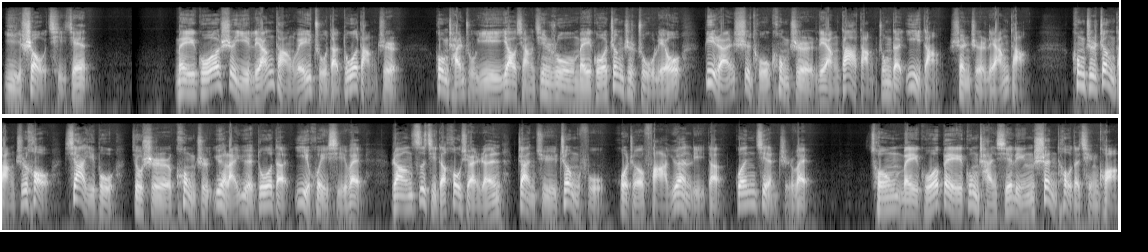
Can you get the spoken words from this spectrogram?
以受其间。美国是以两党为主的多党制，共产主义要想进入美国政治主流，必然试图控制两大党中的一党甚至两党。控制政党之后，下一步就是控制越来越多的议会席位，让自己的候选人占据政府或者法院里的关键职位。从美国被共产邪灵渗透的情况，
